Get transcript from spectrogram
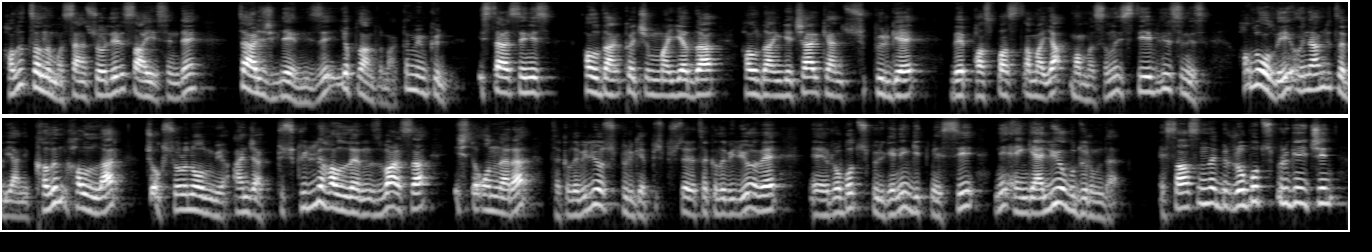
Halı tanıma sensörleri sayesinde tercihlerinizi yapılandırmak da mümkün. İsterseniz halıdan kaçınma ya da halıdan geçerken süpürge ve paspaslama yapmamasını isteyebilirsiniz. Halı olayı önemli tabii yani kalın halılar çok sorun olmuyor. Ancak püsküllü halılarınız varsa işte onlara takılabiliyor süpürge. Püspüslere takılabiliyor ve e, robot süpürgenin gitmesini engelliyor bu durumda. Esasında bir robot süpürge için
